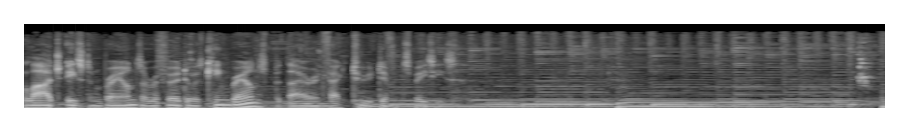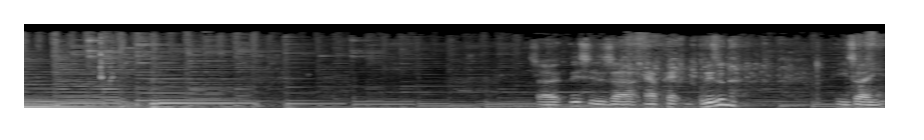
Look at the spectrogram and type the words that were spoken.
large eastern browns are referred to as king browns, but they are in fact two different species. So this is uh, our pet Blizzard. He's a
